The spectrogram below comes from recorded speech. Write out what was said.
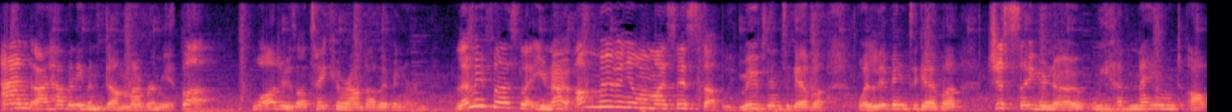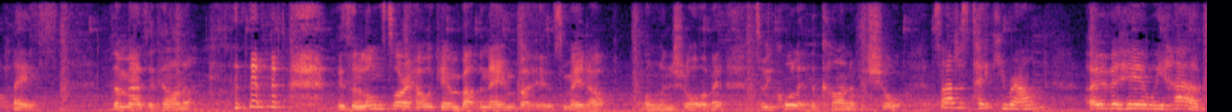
And I haven't even done my room yet. But what I'll do is I'll take you around our living room. Let me first let you know, I'm moving in with my sister. We've moved in together, we're living together. Just so you know, we have named our place the Mazzicana. it's a long story how we came about the name, but it's made up, long and short of it. So we call it the Kana for short. So I'll just take you round. Over here we have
